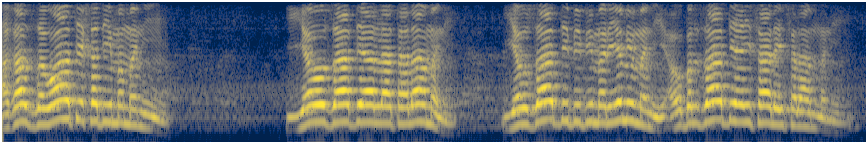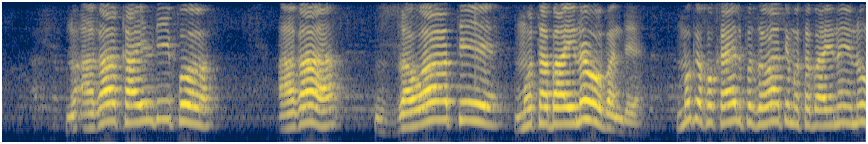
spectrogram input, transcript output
هغه ذوات قدیمه منی یو ذات دی الله تعالی منی یو ذات دی بی بی مریم منی او بل ذات دی عیسی علی السلام منی نو هغه قائل دی په هغه ذوات متباینه وبندې موږ خو قائل په ذوات متباینه نو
